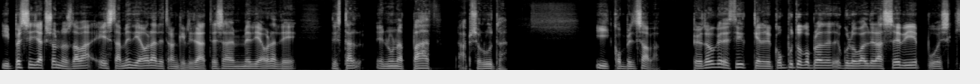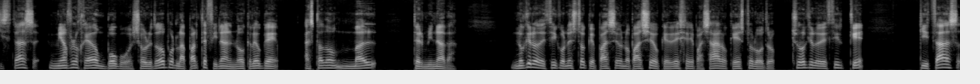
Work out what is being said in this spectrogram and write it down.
Y Percy Jackson nos daba esta media hora de tranquilidad, esa media hora de, de estar en una paz absoluta. Y compensaba. Pero tengo que decir que en el cómputo global de la serie, pues quizás me ha flojeado un poco, sobre todo por la parte final, ¿no? Creo que ha estado mal terminada. No quiero decir con esto que pase o no pase, o que deje de pasar, o que esto o lo otro. Solo quiero decir que quizás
